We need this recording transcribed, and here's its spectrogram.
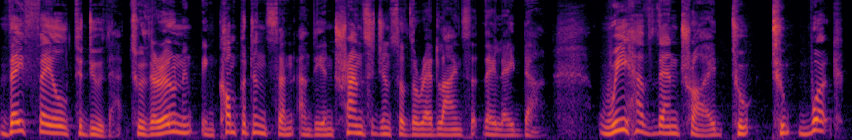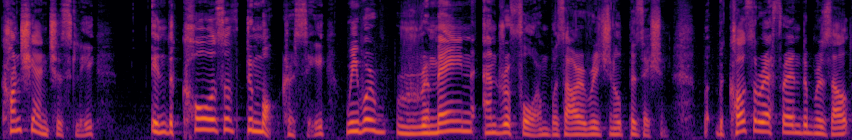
they failed to do that through their own incompetence and, and the intransigence of the red lines that they laid down. We have then tried to, to work conscientiously in the cause of democracy, we were remain and reform was our original position. But because of the referendum result,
